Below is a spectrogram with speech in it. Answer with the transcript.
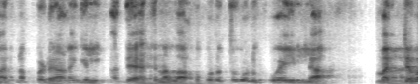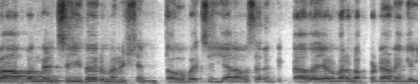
മരണപ്പെടുകയാണെങ്കിൽ അദ്ദേഹത്തിന് അള്ളാഹു പുറത്തു കൊടുക്കുകയില്ല. മറ്റ് പാപങ്ങൾ ചെയ്ത ഒരു മനുഷ്യൻ തൗപ ചെയ്യാൻ അവസരം കിട്ടാതെ അയാൾ മരണപ്പെടുകയാണെങ്കിൽ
